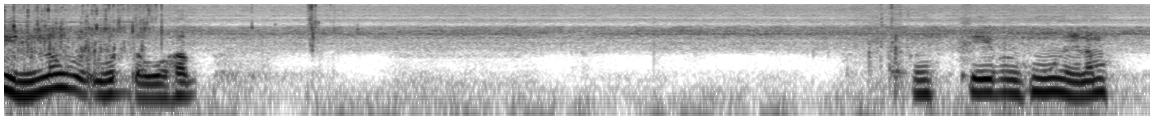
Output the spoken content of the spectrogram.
ดินลงไปอุดตัวครับทีบางหูหน่อยน้ำ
